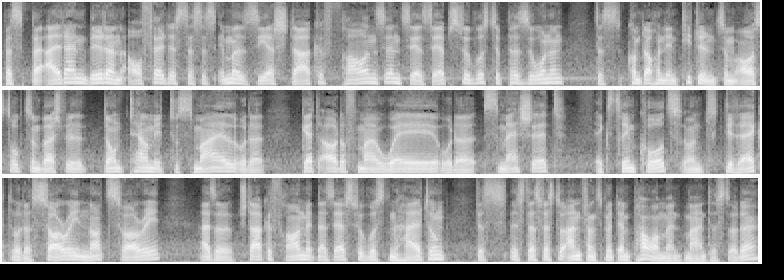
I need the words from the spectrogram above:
Was bei all deinen Bildern auffällt, ist, dass es immer sehr starke Frauen sind, sehr selbstbewusste Personen. Das kommt auch in den Titeln zum Ausdruck, zum Beispiel Don't Tell Me to Smile oder Get Out of My Way oder Smash It. Extrem kurz und direkt oder Sorry, Not Sorry. Also starke Frauen mit einer selbstbewussten Haltung. Das ist das, was du anfangs mit Empowerment meintest, oder?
